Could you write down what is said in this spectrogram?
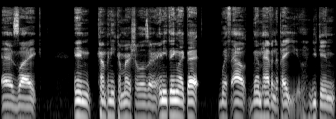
as like in company commercials or anything like that without them having to pay you. You can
